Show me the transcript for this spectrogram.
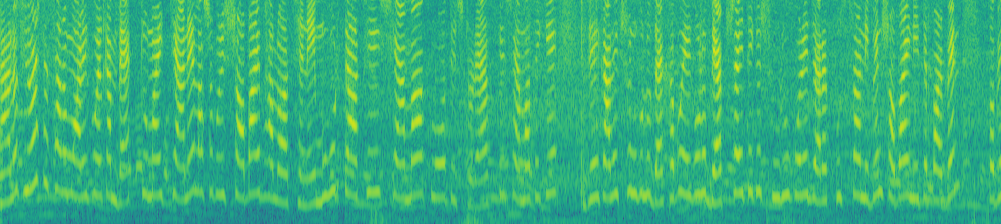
হ্যালো ভিউয়ার্স আসসালামু আলাইকুম welcome back to my channel. আশা করি সবাই ভালো আছেন। এই মুহূর্তে আছি শ্যামা ক্লথ স্টোরে। আজকে শ্যামা থেকে যে কালেকশনগুলো দেখাবো এগুলো ব্যবসায়ী থেকে শুরু করে যারা খুচরা নেবেন সবাই নিতে পারবেন। তবে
